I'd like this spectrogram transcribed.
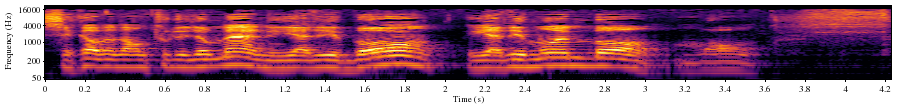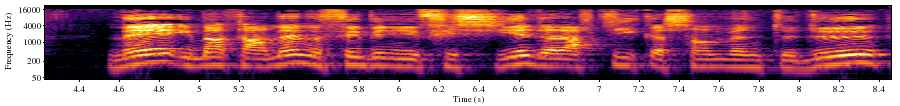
c'est comme dans tous les domaines, il y a des bons, il y a des moins bons. Bon. Mais il m'a quand même fait bénéficier de l'article 122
